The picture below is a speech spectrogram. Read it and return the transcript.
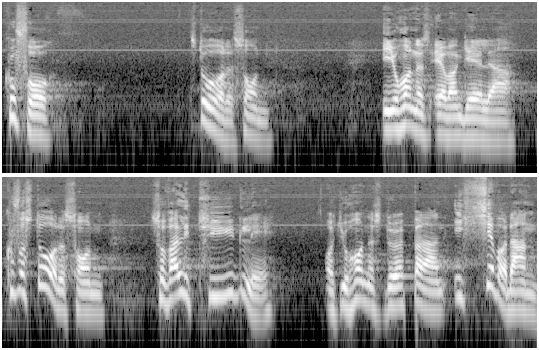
Hvorfor står det sånn i Johannes evangeliet? Hvorfor står det sånn så veldig tydelig at Johannes døperen ikke var den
